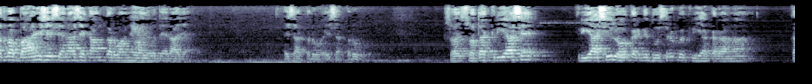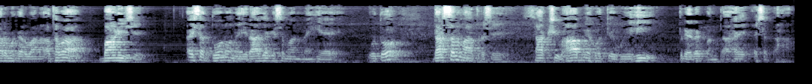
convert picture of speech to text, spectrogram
अथवा वाणी से सेना से काम करवाने वाले होते हैं राजा। ऐसा करो ऐसा करो। स्वतः क्रिया से क्रियाशील होकर के दूसरे को क्रिया कराना, कर्म करवाना, अथवा वाणी से। ऐसा दोनों नहीं, राजा के समान नहीं है। वो तो दर्शन मात्र से, साक्षी भाव में होते हुए ही प्रेरक बनता है, ऐसा कहा।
